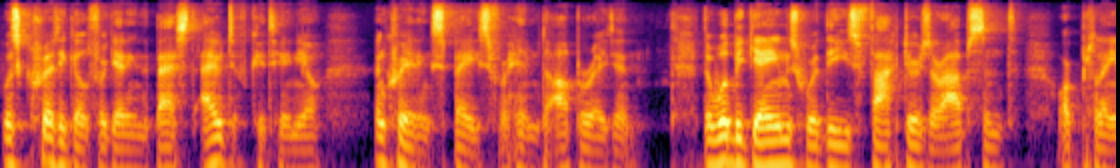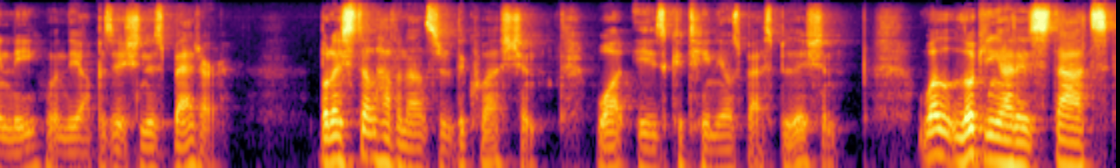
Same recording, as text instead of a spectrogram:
was critical for getting the best out of Coutinho and creating space for him to operate in. There will be games where these factors are absent, or plainly when the opposition is better. But I still haven't answered the question what is Coutinho's best position? Well, looking at his stats,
